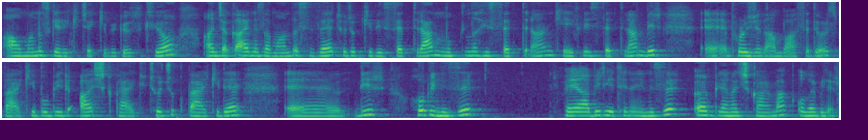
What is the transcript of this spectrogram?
almanız gerekecek gibi gözüküyor. Ancak aynı zamanda size çocuk gibi hissettiren, mutlu hissettiren, keyifli hissettiren bir e, projeden bahsediyoruz. Belki bu bir aşk, belki çocuk, belki de e, bir hobinizi veya bir yeteneğinizi ön plana çıkarmak olabilir.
